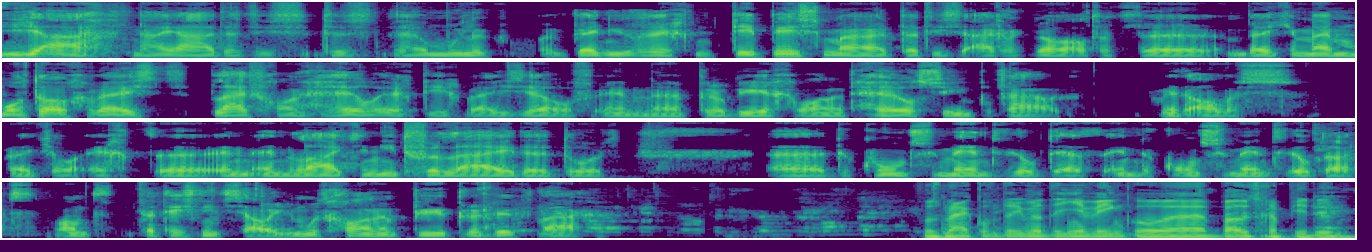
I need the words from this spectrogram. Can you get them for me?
Ja, nou ja, dat is, dat is heel moeilijk. Ik weet niet of het echt een tip is, maar dat is eigenlijk wel altijd uh, een beetje mijn motto geweest. Blijf gewoon heel erg dicht bij jezelf en uh, probeer gewoon het heel simpel te houden. Met alles. Weet je wel, echt. Uh, en, en laat je niet verleiden door de consument wil dat en de consument wil dat. Want dat is niet zo. Je moet gewoon een puur product maken. Volgens mij komt er iemand in je winkel boodschapje doen.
